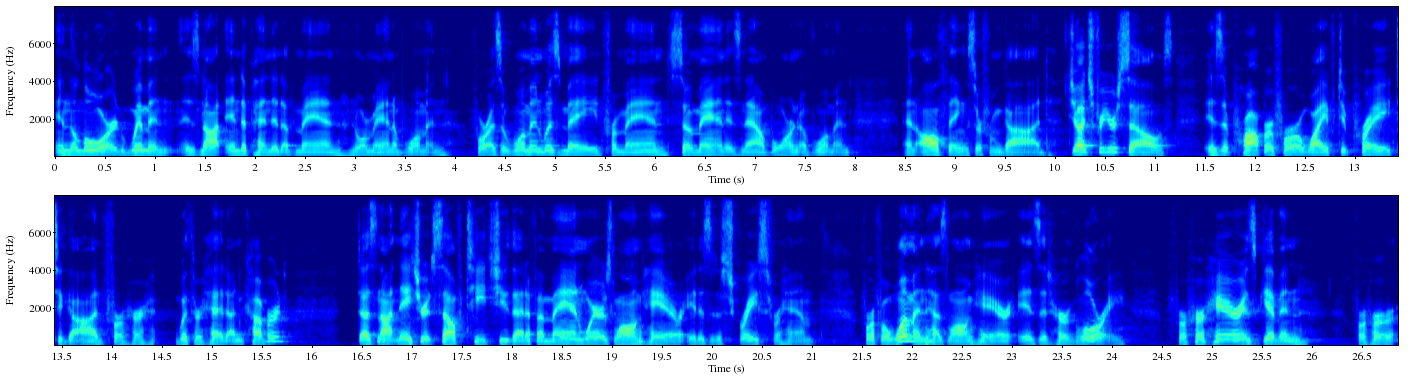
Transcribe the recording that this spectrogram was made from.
in the Lord, woman is not independent of man, nor man of woman. For as a woman was made from man, so man is now born of woman, and all things are from God. Judge for yourselves is it proper for a wife to pray to God for her, with her head uncovered? Does not nature itself teach you that if a man wears long hair, it is a disgrace for him? For if a woman has long hair, is it her glory? For her hair is given for her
